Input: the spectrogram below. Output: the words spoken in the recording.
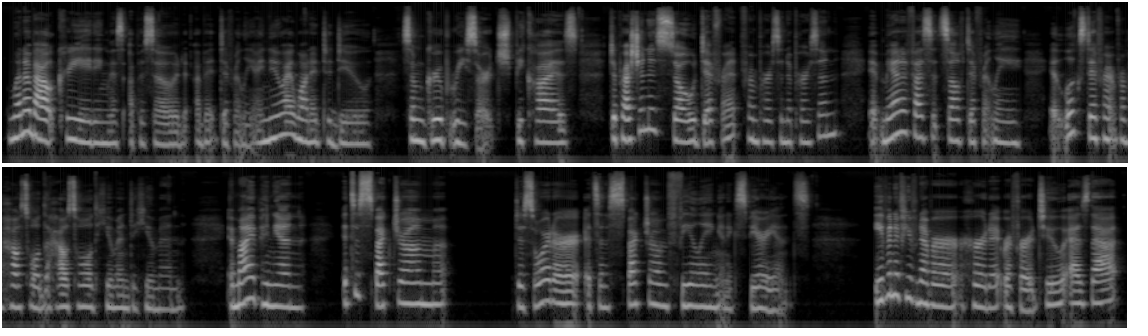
went about creating this episode a bit differently. I knew I wanted to do some group research because depression is so different from person to person it manifests itself differently. It looks different from household to household, human to human. In my opinion, it's a spectrum disorder, it's a spectrum feeling and experience. Even if you've never heard it referred to as that,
